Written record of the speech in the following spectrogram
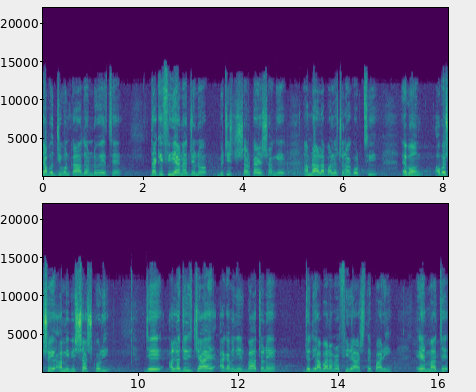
যাবজ্জীবন কারাদণ্ড হয়েছে। তাকে ফিরিয়ে আনার জন্য ব্রিটিশ সরকারের সঙ্গে আমরা আলাপ আলোচনা করছি এবং অবশ্যই আমি বিশ্বাস করি যে আল্লাহ যদি চায় আগামী নির্বাচনে যদি আবার আমরা ফিরে আসতে পারি এর মাঝে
